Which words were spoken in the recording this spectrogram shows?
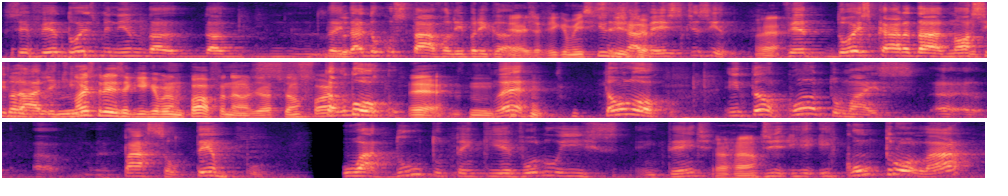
Você vê dois meninos da, da, da idade do Gustavo ali brigando. É, já fica meio Você esquisito. já já. vê esquisito. É. Vê dois caras da nossa Então, idade aqui. Nós três aqui quebrando pau, não, já estão fora. Tão louco. É. não é? Tão louco. Então, quanto mais ah, ah, passa o tempo, o adulto tem que evoluir, entende? Aham. De- e, e controlar,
